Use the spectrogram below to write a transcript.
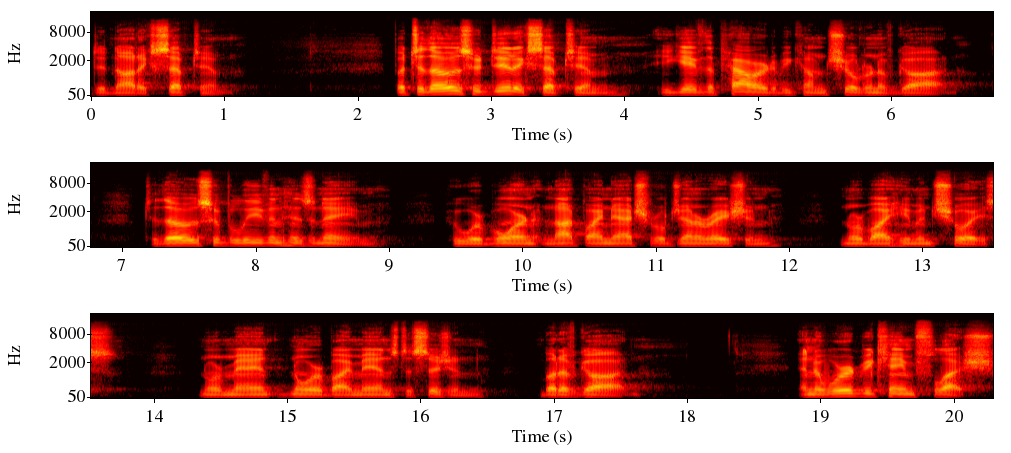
did not accept him. But to those who did accept him, he gave the power to become children of God, to those who believe in his name, who were born not by natural generation, nor by human choice, nor, man, nor by man's decision, but of God. And the Word became flesh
